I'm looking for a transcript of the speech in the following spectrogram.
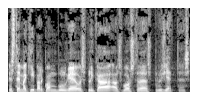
Estem aquí per quan vulgueu explicar els vostres projectes.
